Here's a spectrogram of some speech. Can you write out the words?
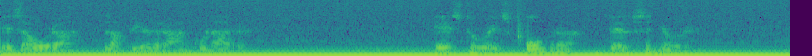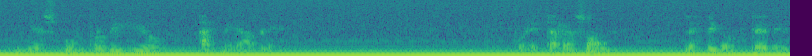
es ahora la piedra angular? Esto es obra del Señor y es un prodigio admirable. Por esta razón les digo a ustedes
